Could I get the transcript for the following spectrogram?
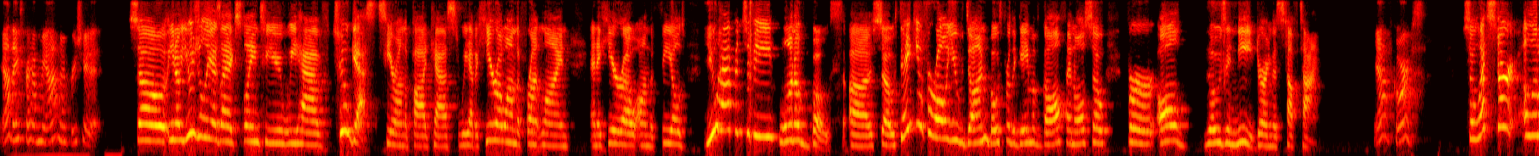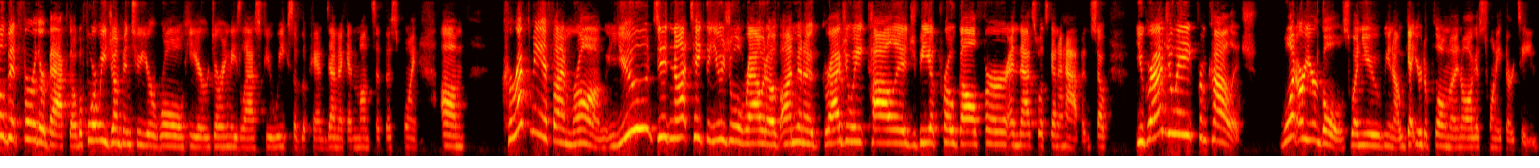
Yeah, thanks for having me on. I appreciate it. So, you know, usually, as I explained to you, we have two guests here on the podcast. We have a hero on the front line and a hero on the field. You happen to be one of both. Uh, so, thank you for all you've done, both for the game of golf and also for all those in need during this tough time. Yeah, of course. So let's start a little bit further back, though, before we jump into your role here during these last few weeks of the pandemic and months at this point. Um, correct me if I'm wrong. You did not take the usual route of I'm going to graduate college, be a pro golfer, and that's what's going to happen. So you graduate from college. What are your goals when you, you know, get your diploma in August 2013?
